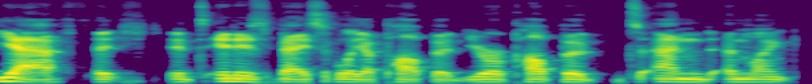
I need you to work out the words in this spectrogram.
yeah, it, it it is basically a puppet. You're a puppet, and and like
